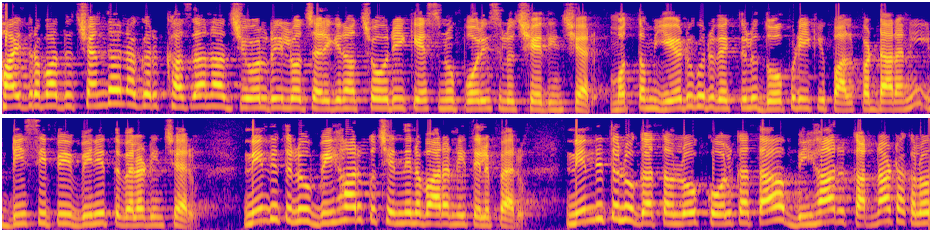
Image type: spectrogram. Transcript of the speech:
హైదరాబాద్ చందానగర్ ఖజానా జ్యువెలరీలో జరిగిన చోరీ కేసును పోలీసులు ఛేదించారు. మొత్తం ఏడుగురు వ్యక్తులు దోపిడీకి పాల్పడ్డారని డీసీపీ వినీత్ వెల్లడించారు. నిందితులు బీహార్కు చెందిన వారని తెలిపారు. నిందితులు గతంలో కోల్కతా బీహార్ కర్ణాటకలో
